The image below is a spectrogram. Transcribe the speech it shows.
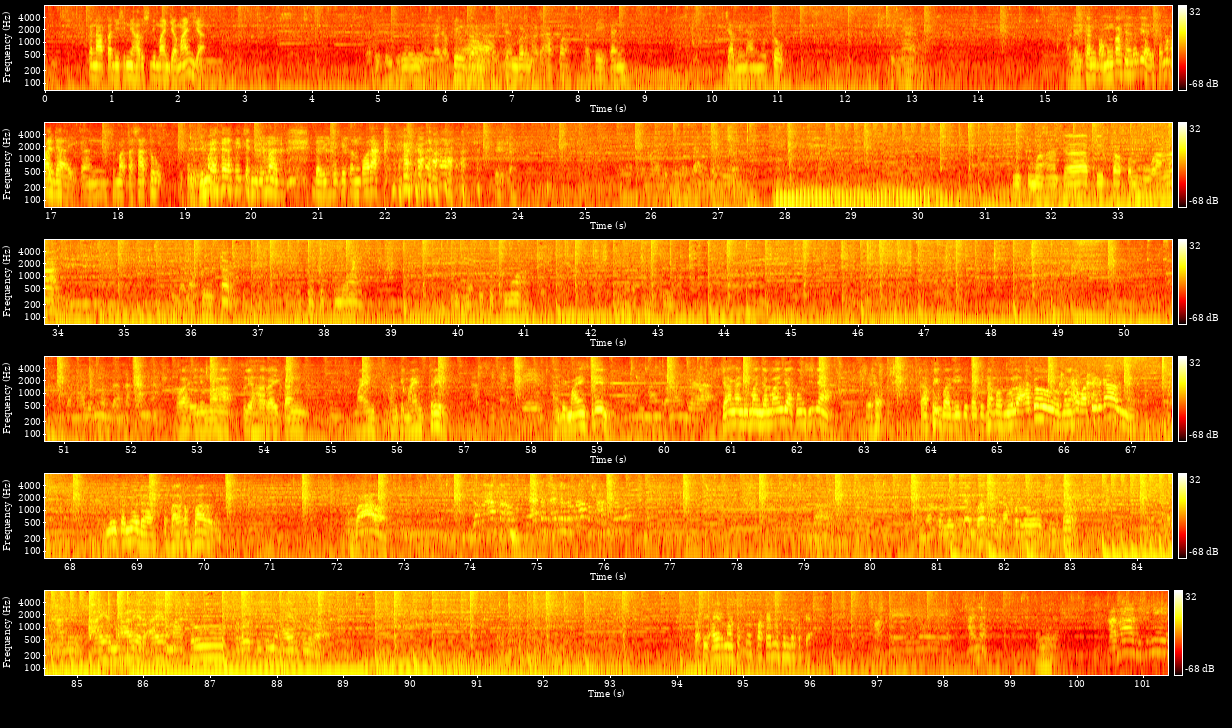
Kenapa di sini harus dimanja-manja? Tapi kuncinya ini ya nggak ada filter, Ya. nggak ada chamber, nggak ada apa. Tapi kan jaminan mutu. Primer. Ada ikan pamungkasnya tadi ya? Ikan apa? Ada ikan semata satu. Ikan jimat. ikan jimat dari Bukit Tengkorak. Ini cuma ada pipa pembuangan. Tidak ada filter. Ditutup semua. Ini juga tutup semua. Ini ada kunci. Berantakan. ya. Wah ini mah pelihara ikan main anti mainstream. Anti mainstream. Jangan dimanja-manja. Kuncinya. Ya. Tapi bagi kita kita pemula, aduh mengkhawatirkan. Ini ikannya udah kebal-kebal nih. Kebal. Nggak perlu chamber, nggak perlu filter. Air mengalir, air masuk, terus di sini air keluar. Tapi air masuknya pakai mesin tetap ya? Sano. Anu ya. Karena di sini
